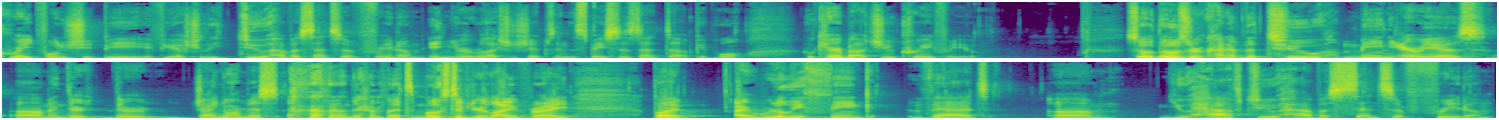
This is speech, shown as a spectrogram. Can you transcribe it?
grateful you should be if you actually do have a sense of freedom in your relationships in the spaces that uh, people who care about you create for you. So those are kind of the two main areas, um, and they're they're ginormous. they're, that's most of your life, right? But I really think that um, you have to have a sense of freedom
